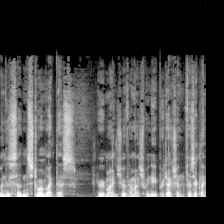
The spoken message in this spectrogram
When there's a sudden storm like this, it reminds you of how much we need protection physically.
